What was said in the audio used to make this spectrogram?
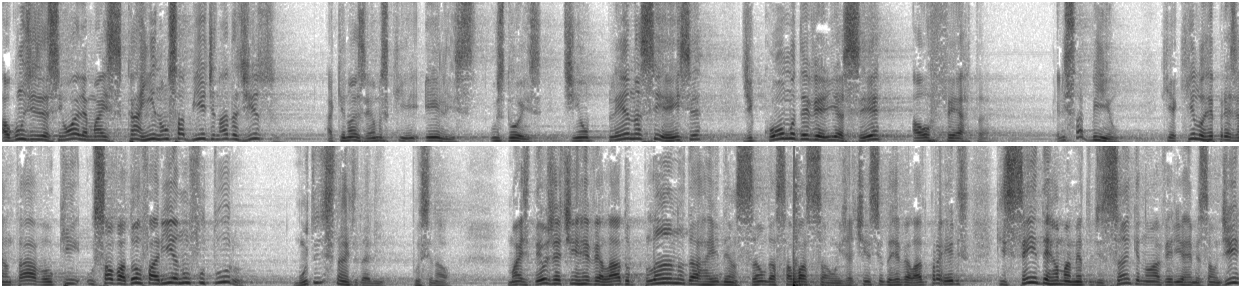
Alguns dizem assim: olha, mas Caim não sabia de nada disso. Aqui nós vemos que eles, os dois, tinham plena ciência de como deveria ser a oferta. Eles sabiam que aquilo representava o que o Salvador faria num futuro, muito distante dali, por sinal. Mas Deus já tinha revelado o plano da redenção, da salvação, e já tinha sido revelado para eles que sem derramamento de sangue não haveria remissão de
